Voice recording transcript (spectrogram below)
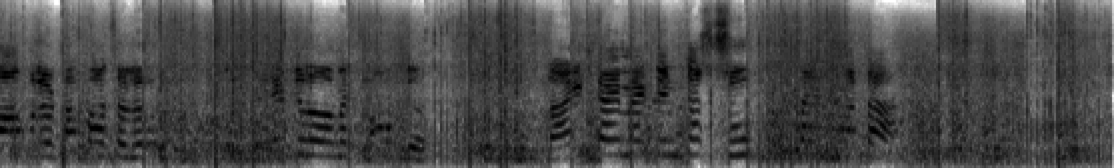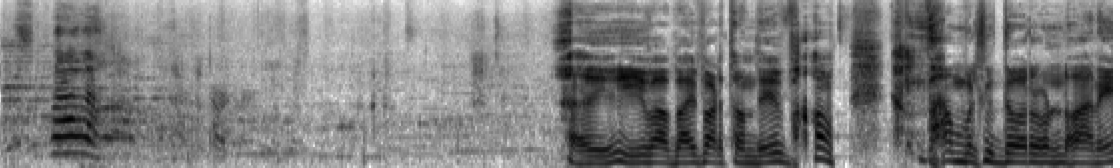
బాంబులు టపాసులు నైట్ టైం అయితే ఇంకా సూపర్ అనమాట ఇవ భయపడుతుంది. బాంబులకు దూరం ఉండవు అని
